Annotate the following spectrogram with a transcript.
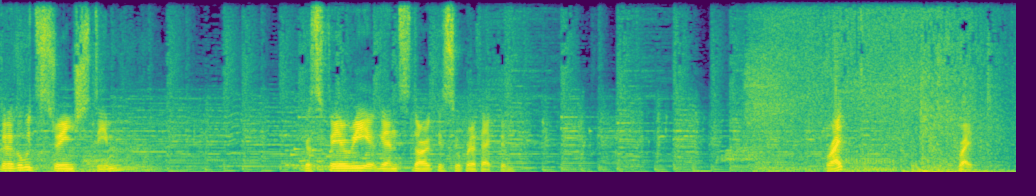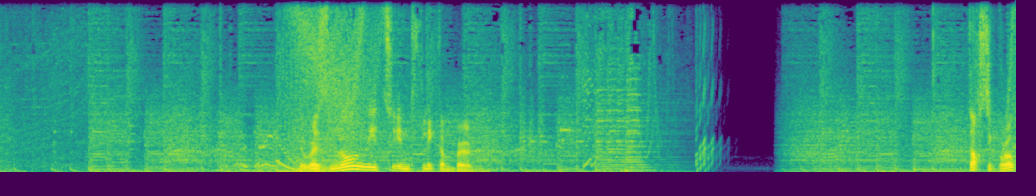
gonna go with Strange Steam. Because Fairy against Dark is super effective. Right. There was no need to inflict a burn. Toxicroak.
